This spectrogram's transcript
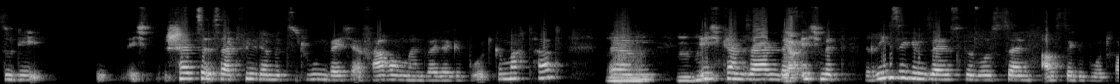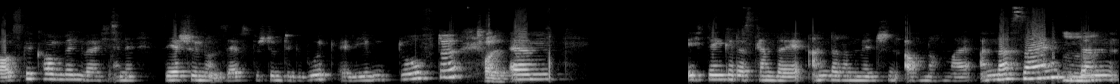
so die, ich schätze, es hat viel damit zu tun, welche Erfahrungen man bei der Geburt gemacht hat. Ähm, Mhm. Ich kann sagen, dass Ja. ich mit riesigem Selbstbewusstsein aus der Geburt rausgekommen bin, weil ich eine sehr schöne und selbstbestimmte Geburt erleben durfte. Toll. Ähm, ich denke, das kann bei anderen Menschen auch nochmal anders sein. Mhm. Dann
